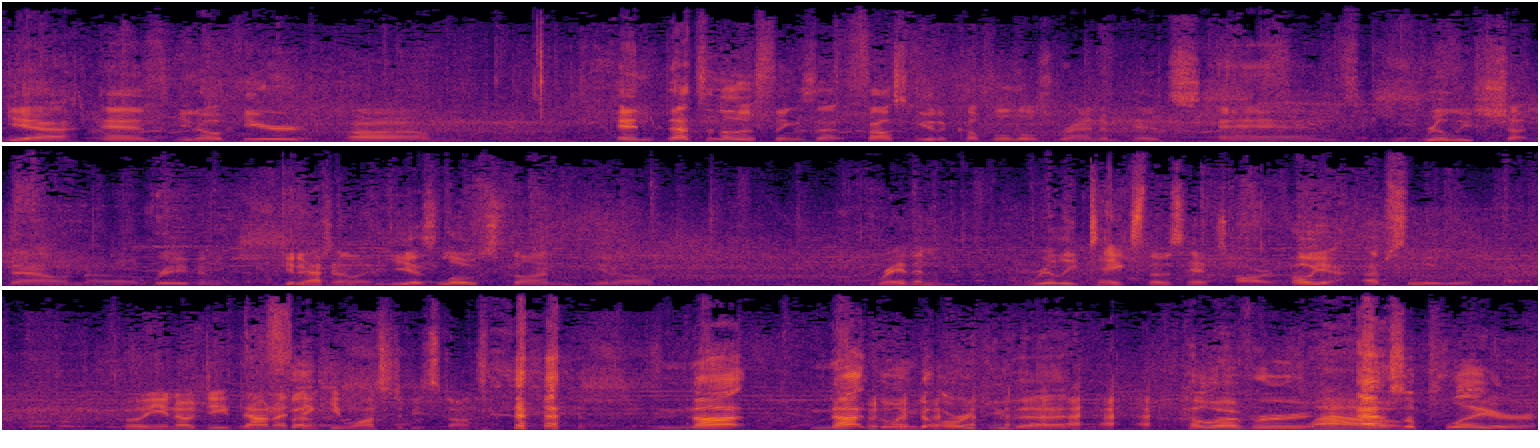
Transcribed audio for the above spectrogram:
Yeah, and you know here, um, and that's another thing is that Faust can get a couple of those random hits and really shut down uh, Raven. Get him- Definitely. he has low stun. You know. Raven really takes those hits hard. Oh yeah, absolutely. Well, you know, deep down, I think he wants to be stunned. Not not going to argue that. However, Wow. as a player,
